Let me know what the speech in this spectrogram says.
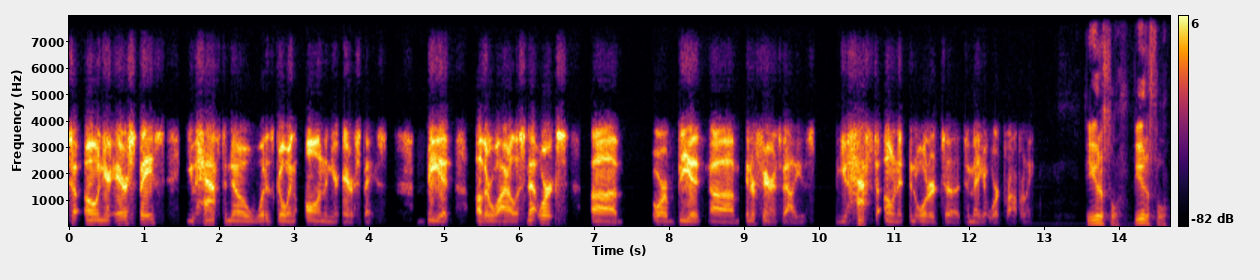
To own your airspace, you have to know what is going on in your airspace, be it other wireless networks uh, or be it um, interference values. You have to own it in order to, to make it work properly. Beautiful, beautiful.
